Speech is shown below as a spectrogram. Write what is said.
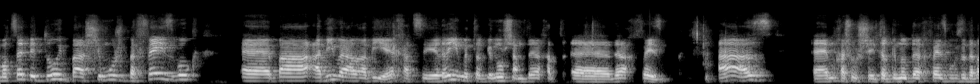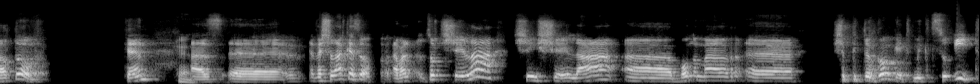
מוצא ביטוי בשימוש בפייסבוק באביב הערבי, איך הצעירים התארגנו שם דרך, דרך פייסבוק. אז הם חשבו שהתארגנו דרך פייסבוק זה דבר טוב, כן? כן. אז, ושאלה כזאת, אבל זאת שאלה שהיא שאלה, בוא נאמר, שפדגוגית, מקצועית,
